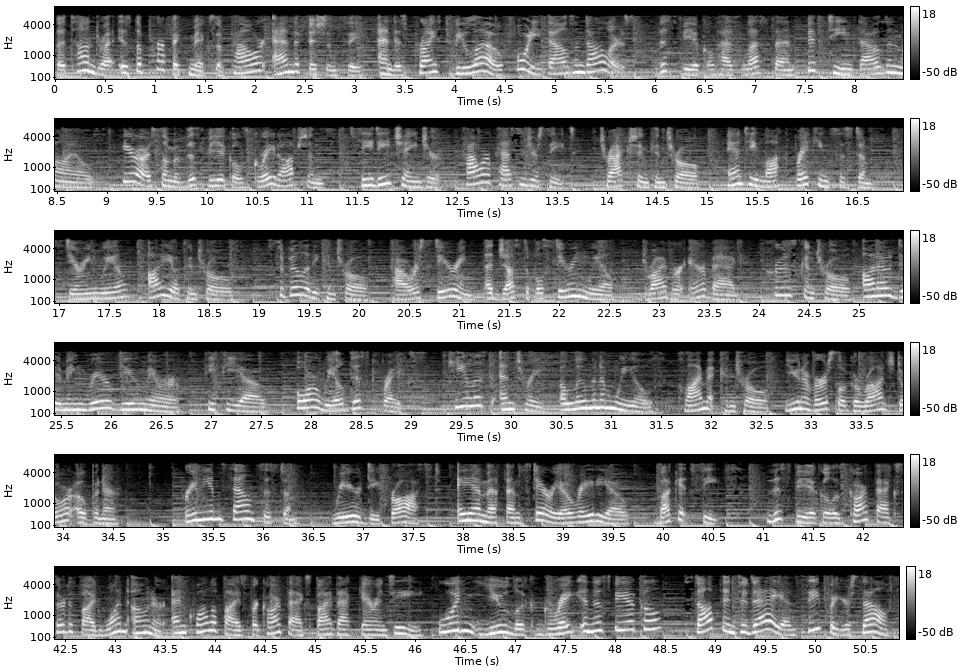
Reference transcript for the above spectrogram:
the Tundra is the perfect mix of power and efficiency and is priced below $40,000. This vehicle has less than 15,000 miles. Here are some of this vehicle's great options. CD changer, power passenger seat, traction control, anti-lock braking system, steering wheel, audio controls, stability control, power steering, adjustable steering wheel, driver airbag, cruise control, auto dimming rear view mirror, PPO, four-wheel disc brakes, keyless entry, aluminum wheels, climate control, universal garage door opener, premium sound system, rear defrost, AM FM stereo radio, bucket seats. This vehicle is Carfax certified one owner and qualifies for Carfax buyback guarantee. Wouldn't you look great in this vehicle? Stop in today and see for yourself.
